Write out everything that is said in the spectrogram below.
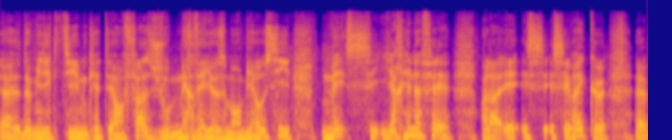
euh, Dominique Thiem qui était en face joue merveilleusement bien aussi, mais il y a rien à faire. Voilà, et, c'est vrai que euh,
